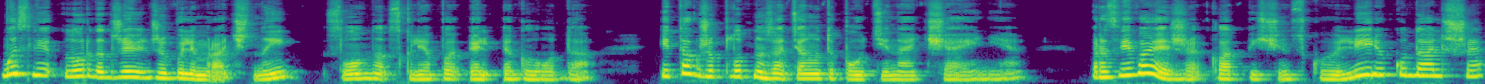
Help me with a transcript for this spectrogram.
Мысли лорда Джевиджа были мрачны, словно склепы Эль-Эглода, и также плотно затянуты паутиной отчаяния. Развивая же кладбищенскую лирику дальше,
